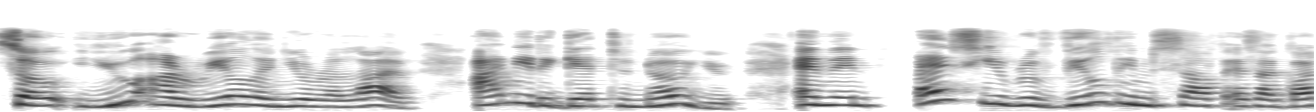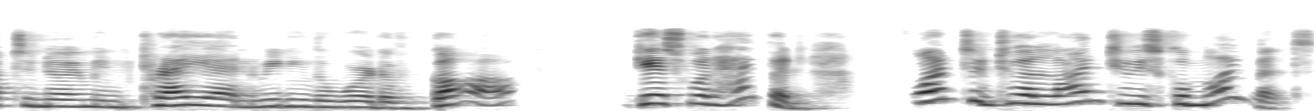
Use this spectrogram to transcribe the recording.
So you are real and you're alive. I need to get to know you. And then as he revealed himself, as I got to know him in prayer and reading the word of God, guess what happened? I wanted to align to his commandments.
